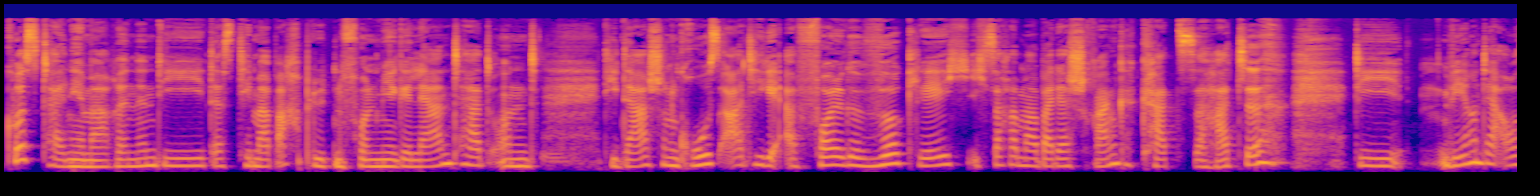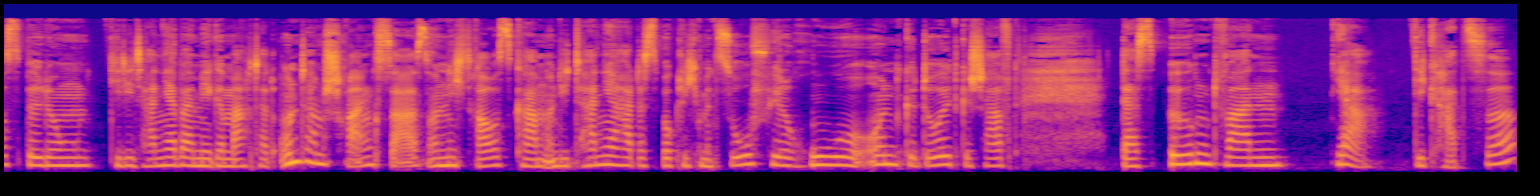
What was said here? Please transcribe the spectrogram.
Kursteilnehmerinnen, die das Thema Bachblüten von mir gelernt hat und die da schon großartige Erfolge wirklich, ich sage mal, bei der Schrankkatze hatte, die während der Ausbildung, die die Tanja bei mir gemacht hat, unterm Schrank saß und nicht rauskam. Und die Tanja hat es wirklich mit so viel Ruhe und Geduld geschafft, dass irgendwann, ja, die Katze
